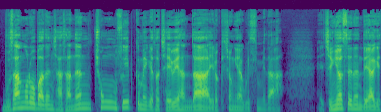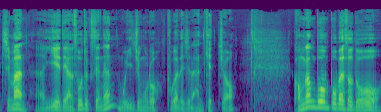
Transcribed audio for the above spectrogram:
무상으로 받은 자산은 총 수입 금액에서 제외한다. 이렇게 정의하고 있습니다. 증여세는 내야겠지만 아, 이에 대한 소득세는 뭐 이중으로 부과되지는 않겠죠. 건강보험법에서도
